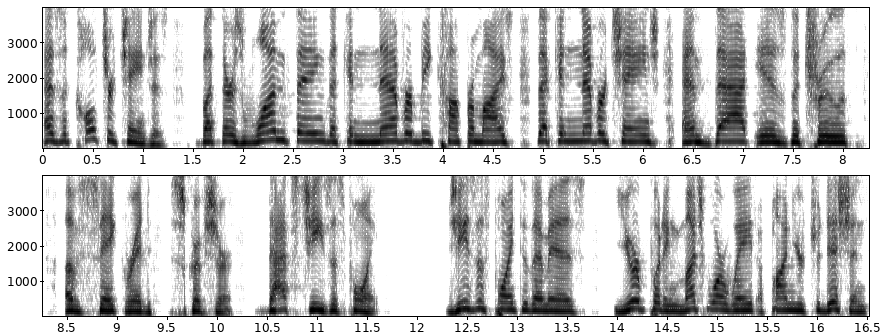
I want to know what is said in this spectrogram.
as the culture changes. But there's one thing that can never be compromised, that can never change, and that is the truth of sacred scripture. That's Jesus' point. Jesus' point to them is you're putting much more weight upon your tradition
